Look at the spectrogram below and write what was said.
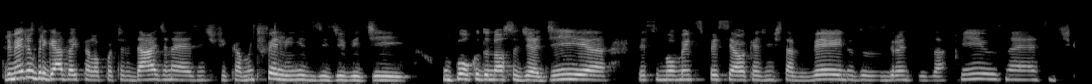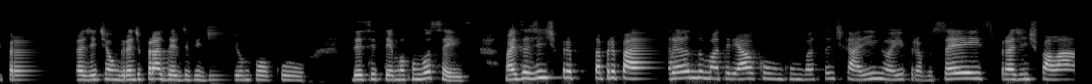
Primeiro, obrigado aí pela oportunidade, né? A gente fica muito feliz de dividir um pouco do nosso dia a dia, desse momento especial que a gente está vivendo, dos grandes desafios, né? Acho que para a gente é um grande prazer dividir um pouco desse tema com vocês. Mas a gente está preparando o material com, com bastante carinho aí para vocês, para a gente falar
